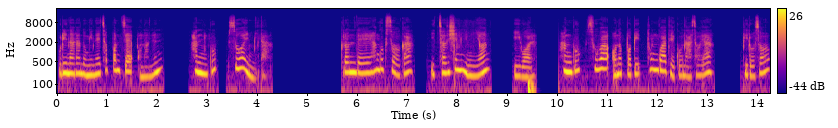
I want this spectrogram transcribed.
우리나라 농인의 첫 번째 언어는 한국 수어입니다. 그런데 한국 수어가 2016년 2월 한국 수화 언어법이 통과되고 나서야 비로소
